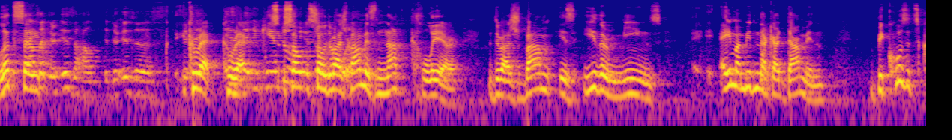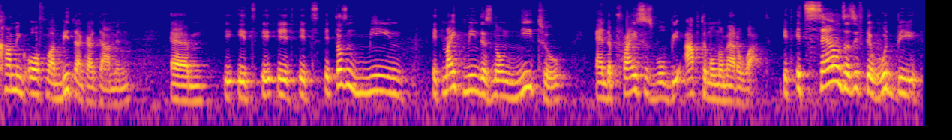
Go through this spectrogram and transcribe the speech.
let's say. Sounds like there is a there is a Correct, correct. That you can't do so, so the Rashbam it. is not clear. The Rashbam is either means Ema Midna Gardamin, because it's coming off my Midna Gardamin, um, it, it, it, it, it doesn't mean, it might mean there's no need to, and the prices will be optimal no matter what. It, it sounds as if there would be,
